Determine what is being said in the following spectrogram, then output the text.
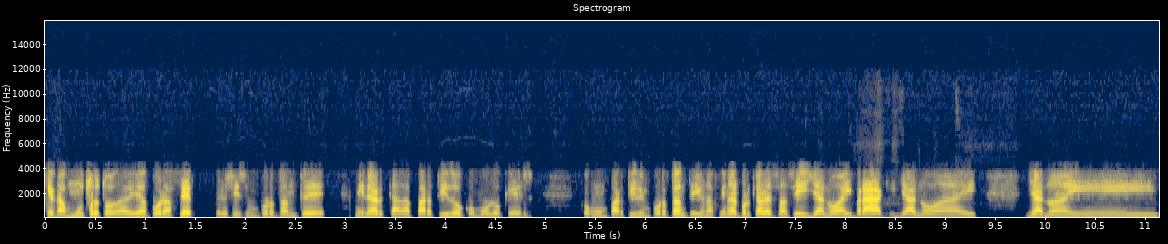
queda mucho todavía por hacer pero sí es importante mirar cada partido como lo que es como un partido importante y una final porque ahora es así ya no hay brack ya no hay ya no hay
